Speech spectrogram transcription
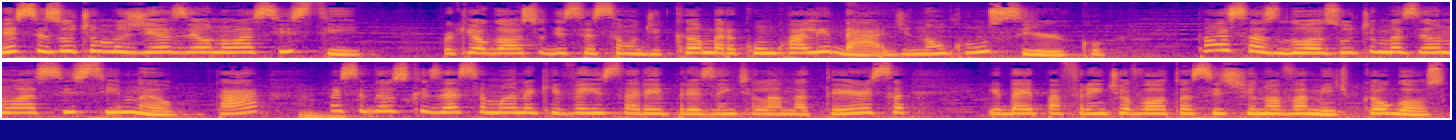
Nesses últimos dias eu não assisti, porque eu gosto de sessão de Câmara com qualidade, não com circo. Então essas duas últimas eu não assisti não, tá? Uhum. Mas se Deus quiser, semana que vem estarei presente lá na terça e daí para frente eu volto a assistir novamente, porque eu gosto.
